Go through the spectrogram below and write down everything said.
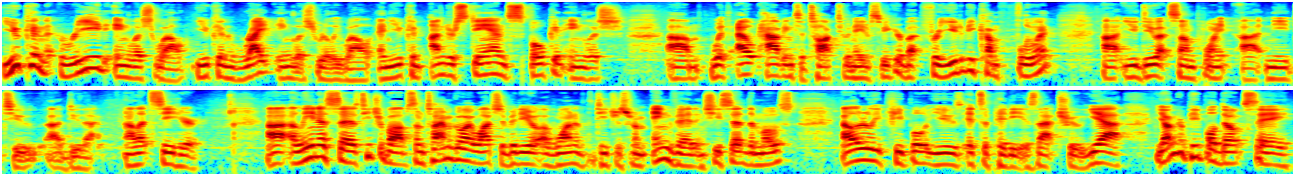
You can read English well, you can write English really well, and you can understand spoken English um, without having to talk to a native speaker. But for you to become fluent, uh, you do at some point uh, need to uh, do that. Now, let's see here. Uh, Alina says, Teacher Bob, some time ago I watched a video of one of the teachers from Engvid, and she said the most elderly people use it's a pity. Is that true? Yeah, younger people don't say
